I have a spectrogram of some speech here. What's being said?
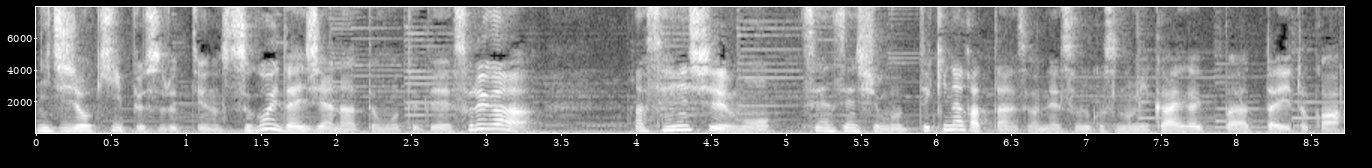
日常をキープするっていうのすごい大事やなって思っててそれがまあ、先週も先々週もできなかったんですよね。それこそ飲み会がいっぱいあったりとか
